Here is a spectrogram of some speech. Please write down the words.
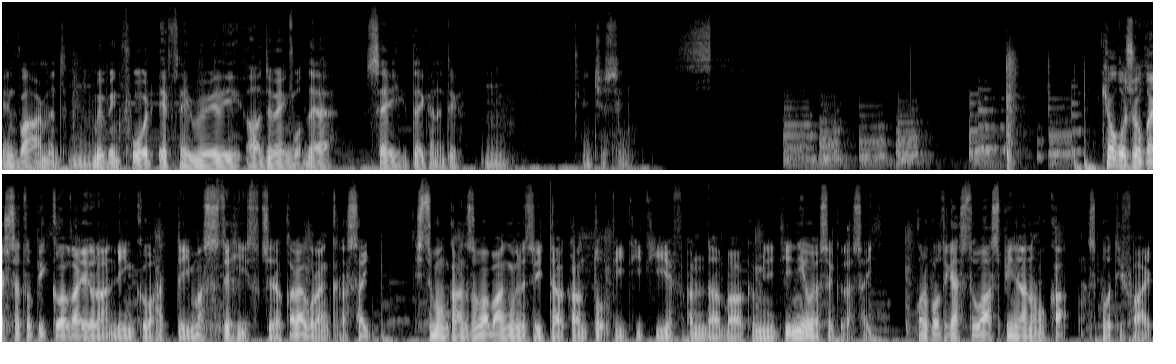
environment moving forward if they really are doing what they say they're going to do. Interesting. 今日ご紹介したトピックは概要欄リンクを貼っています。ぜひそちらからご覧ください。質問感想は番組のツイッターアカウント PTTF アンダーバーコミュニティにお寄せください。このポッドキャストはスピナーのほか Spotify、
